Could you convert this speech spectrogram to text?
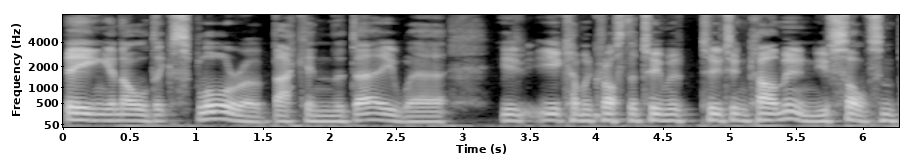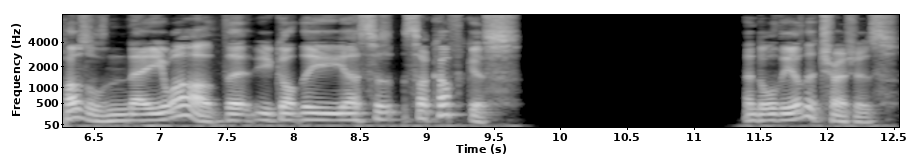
being an old explorer back in the day, where you you come across the tomb of Tutankhamun, you've solved some puzzles, and there you are. That you got the uh, sarcophagus and all the other treasures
